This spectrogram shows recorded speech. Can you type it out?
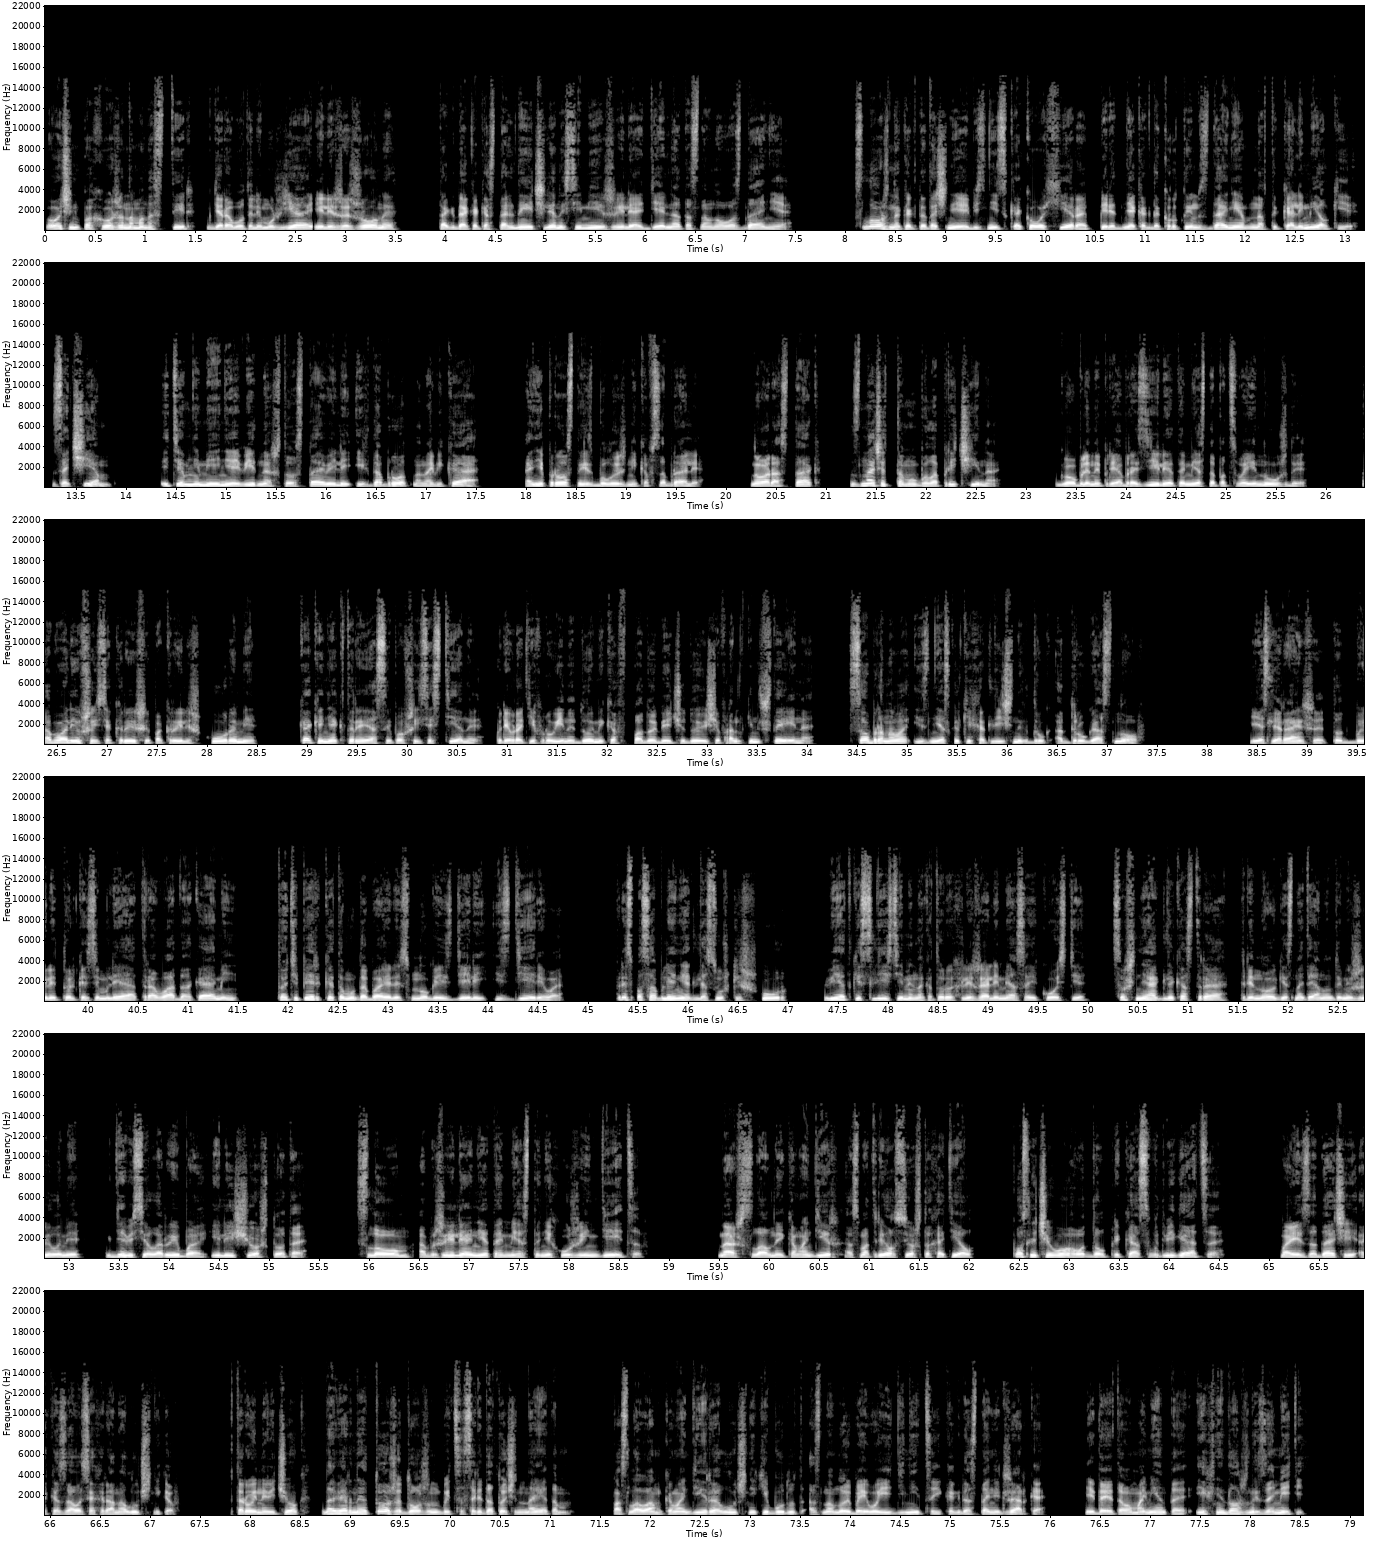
Очень похоже на монастырь, где работали мужья или же жены, тогда как остальные члены семьи жили отдельно от основного здания. Сложно как-то точнее объяснить, с какого хера перед некогда крутым зданием навтыкали мелкие. Зачем? И тем не менее видно, что ставили их добротно, на века, а не просто из булыжников собрали. Ну а раз так, значит, тому была причина. Гоблины преобразили это место под свои нужды. Обвалившиеся крыши покрыли шкурами, как и некоторые осыпавшиеся стены, превратив руины домиков в подобие чудовища Франкенштейна, собранного из нескольких отличных друг от друга основ. Если раньше тут были только земля, трава да камень, то теперь к этому добавились много изделий из дерева, приспособления для сушки шкур, ветки с листьями, на которых лежали мясо и кости, сушняк для костра, треноги с натянутыми жилами, где висела рыба или еще что-то. Словом, обжили они это место не хуже индейцев. Наш славный командир осмотрел все, что хотел, после чего отдал приказ выдвигаться. Моей задачей оказалась охрана лучников. Второй новичок, наверное, тоже должен быть сосредоточен на этом. По словам командира, лучники будут основной боевой единицей, когда станет жарко, и до этого момента их не должны заметить.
